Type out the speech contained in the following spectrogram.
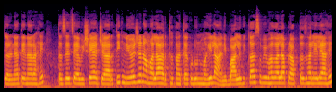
करण्यात येणार आहे. तसेच या विषयाचे आर्थिक नियोजन आम्हाला अर्थ खात्याकडून महिला आणि बालविकास विभागाला प्राप्त झालेले आहे.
